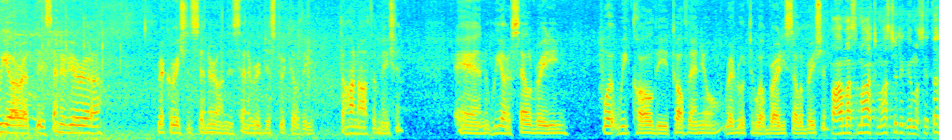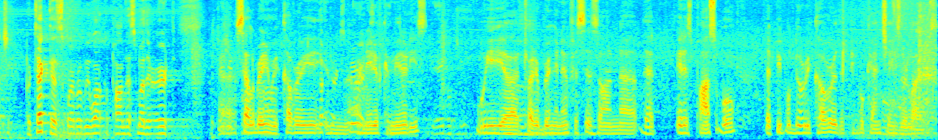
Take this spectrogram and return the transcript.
We are at the Centerville uh, Recreation Center on the Centerville District of the Tohono Nation. And we are celebrating what we call the 12th annual Red Road to Wellbriety celebration. Protect us wherever we walk upon this Mother Earth. Uh, celebrating recovery in our native communities. We uh, try to bring an emphasis on uh, that it is possible that people do recover, that people can change their lives.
